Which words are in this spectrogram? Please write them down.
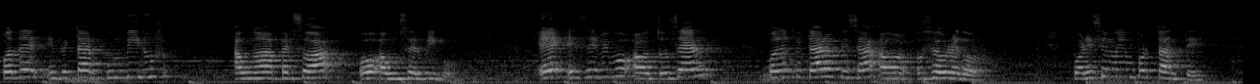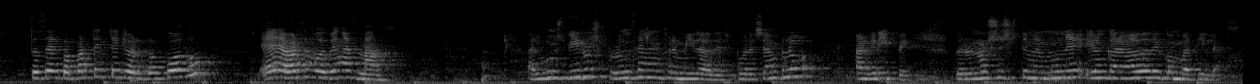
pode infectar cun virus a unha persoa ou a un ser vivo e ese vivo ao toser pode afectar o que está ao, ao seu redor. Por iso é moi importante toser coa parte interior do codo e lavarse moi ben as mans. Alguns virus producen enfermidades, por exemplo, a gripe, pero o noso sistema inmune é o encargado de combatilas.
